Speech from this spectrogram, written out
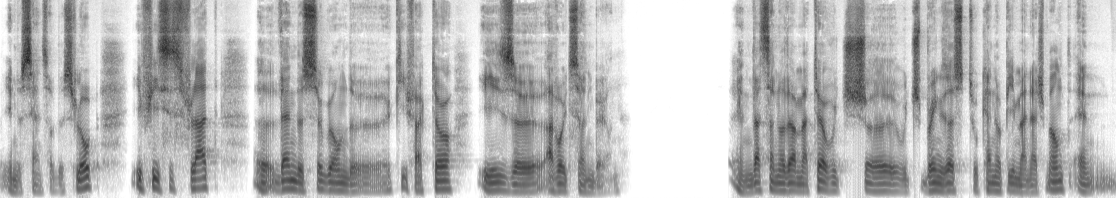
in the sense of the slope. If it is flat, uh, then the second key factor is avoid sunburn and that's another matter which uh, which brings us to canopy management, and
